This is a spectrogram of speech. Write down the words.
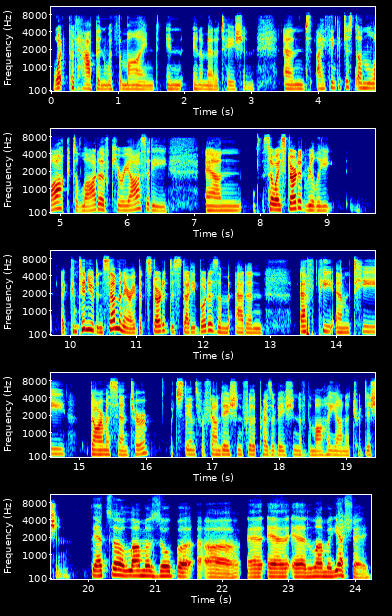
what could happen with the mind in in a meditation, and I think it just unlocked a lot of curiosity, and so I started really. I continued in seminary, but started to study Buddhism at an FPMT Dharma Center, which stands for Foundation for the Preservation of the Mahayana Tradition. That's a Lama Zopa uh, and, and, and Lama Yeshe,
